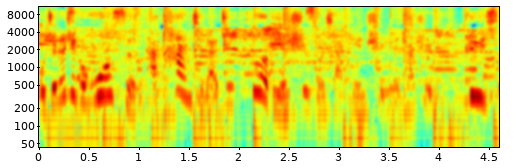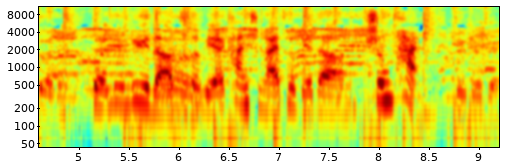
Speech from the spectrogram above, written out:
我觉得这个莴笋它看起来就特别适合夏天吃，因为它是绿色的嘛。对，绿绿的，嗯特别看起来特别的生态。对对对，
